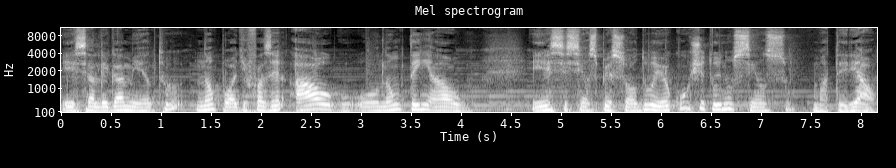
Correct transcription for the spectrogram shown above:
esse alegamento não pode fazer algo ou não tem algo. Esse senso pessoal do eu constitui no senso material.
